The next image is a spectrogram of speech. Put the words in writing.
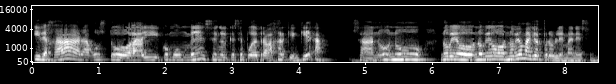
y dejar agosto ahí como un mes en el que se puede trabajar quien quiera. O sea, no, no, no, veo, no, veo, no veo mayor problema en eso.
